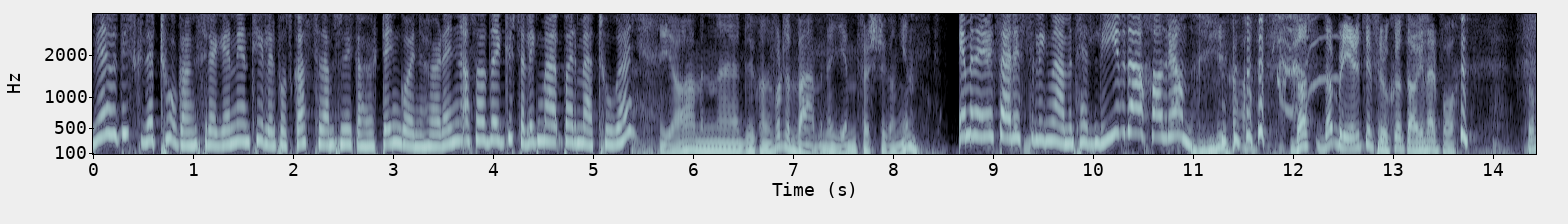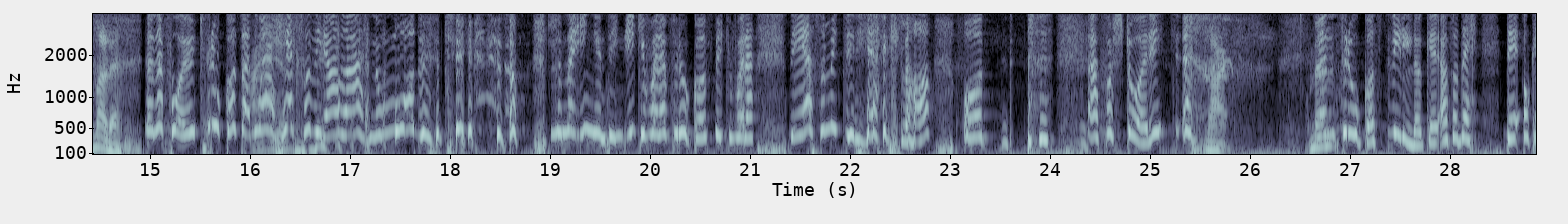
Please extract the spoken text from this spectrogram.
Vi har jo diskutert togangsregelen i en tidligere podkast. Til dem som ikke har hørt den, gå inn og hør den. Altså, Gutta ligger med, bare med to ganger. Ja, men eh, du kan jo fortsatt være med deg hjem første gangen. Ja, men Hvis jeg har lyst til å ligge med dem et helt liv, da, Adrian Ja, da, da blir det til frokost dagen derpå. Sånn er det. Men jeg får jo ikke frokost! Nå er jeg helt forvirra av deg! Nå må du ut! Liksom. Skjønner ingenting. Ikke får jeg frokost, ikke får jeg Det er så mye regler, og jeg forstår ikke. Nei. Men, Men, frokost vil dere Altså, det, det OK,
